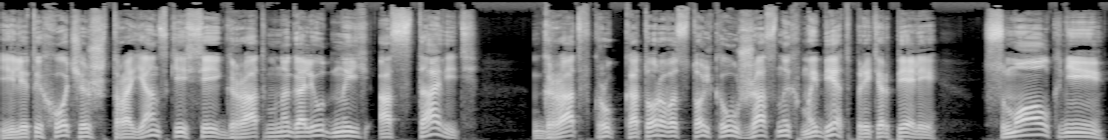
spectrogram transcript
Или ты хочешь Троянский сей град многолюдный оставить, град, в круг которого столько ужасных мы бед претерпели? Смолкни,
